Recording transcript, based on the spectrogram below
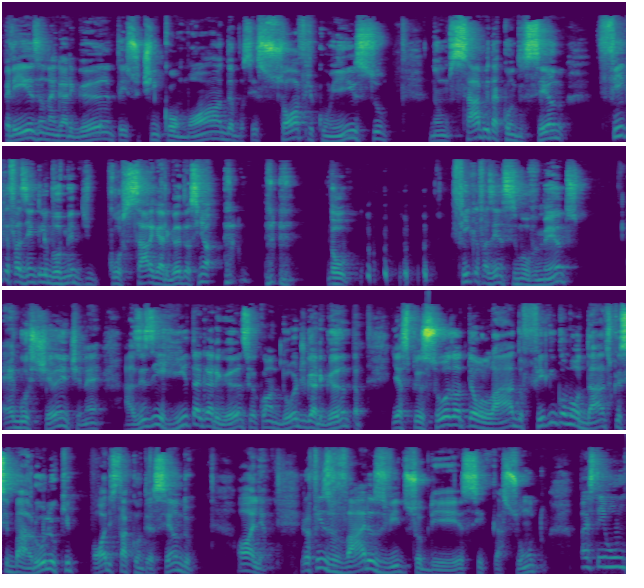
presa na garganta, isso te incomoda, você sofre com isso, não sabe o que está acontecendo, fica fazendo aquele movimento de coçar a garganta assim, ó, ou fica fazendo esses movimentos, é angustiante, né? Às vezes irrita a garganta, fica com uma dor de garganta e as pessoas ao teu lado ficam incomodadas com esse barulho que pode estar acontecendo. Olha, eu já fiz vários vídeos sobre esse assunto, mas tem um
